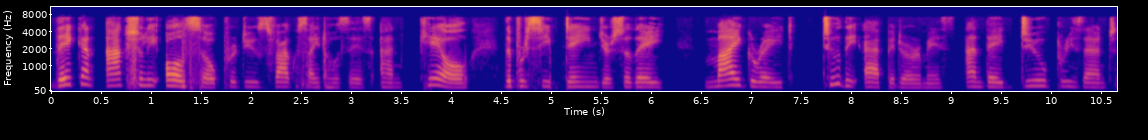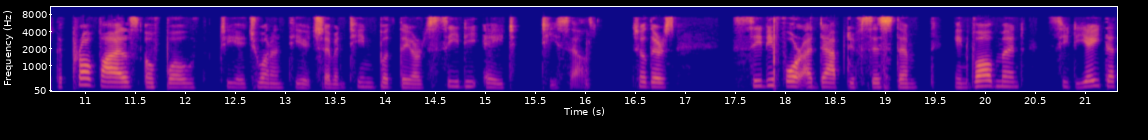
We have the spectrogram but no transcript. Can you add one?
They can actually also produce phagocytosis and kill the perceived danger. So they migrate to the epidermis and they do present the profiles of both Th1 and Th17, but they are CD8 T cells. So there's CD4 adaptive system involvement, CD8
